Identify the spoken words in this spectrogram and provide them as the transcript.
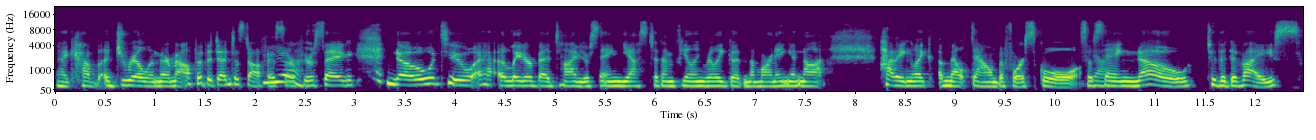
like have a drill in their mouth at the dentist office yes. or if you're saying no to a, a later bedtime you're saying yes to them feeling really good in the morning and not having like a meltdown before school so yeah. saying no to the device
